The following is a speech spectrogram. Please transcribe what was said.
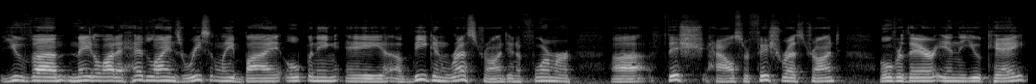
You've uh, made a lot of headlines recently by opening a, a vegan restaurant in a former uh, fish house or fish restaurant over there in the UK.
